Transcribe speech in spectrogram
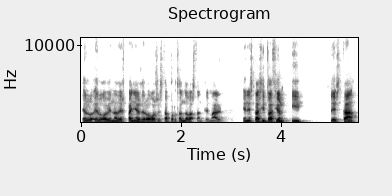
el, gobierno de España, desde luego, se está portando bastante mal en esta situación y está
